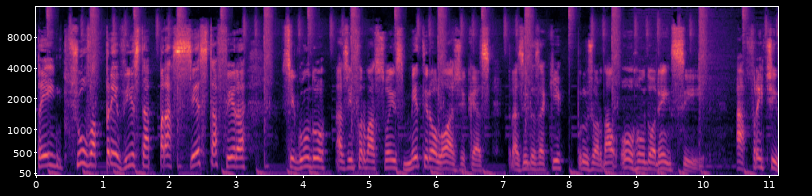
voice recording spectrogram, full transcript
Tem chuva prevista para sexta-feira, segundo as informações meteorológicas trazidas aqui para o jornal O Rondonense. À frente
